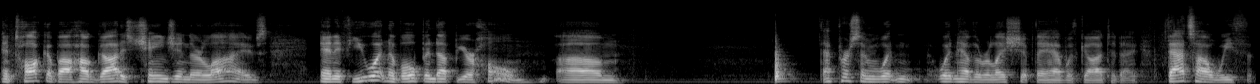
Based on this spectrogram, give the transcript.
and talk about how God is changing their lives. And if you wouldn't have opened up your home, um, that person wouldn't wouldn't have the relationship they have with God today. That's how we th-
